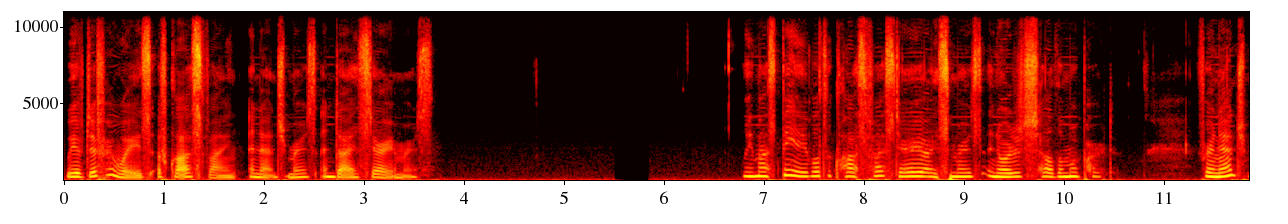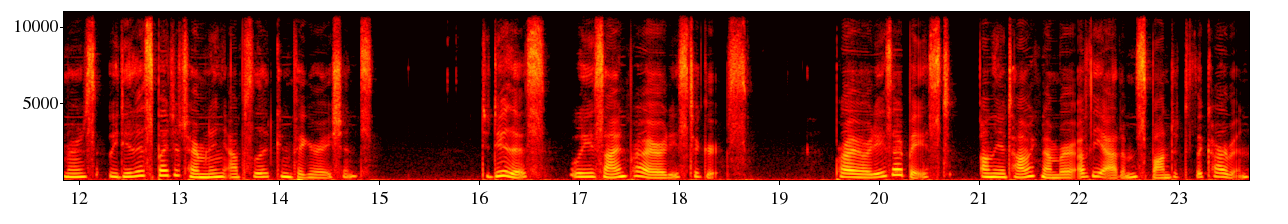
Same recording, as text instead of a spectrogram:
We have different ways of classifying enantiomers and diastereomers. We must be able to classify stereoisomers in order to tell them apart. For enantiomers, we do this by determining absolute configurations. To do this, we assign priorities to groups. Priorities are based on the atomic number of the atoms bonded to the carbon.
